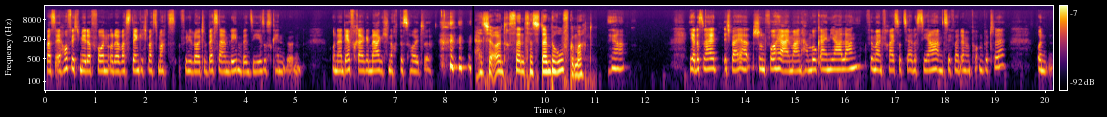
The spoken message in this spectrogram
was erhoffe ich mir davon oder was denke ich, was macht es für die Leute besser im Leben, wenn sie Jesus kennen würden? Und an der Frage nage ich noch bis heute. das ist ja auch interessant. Das hast du deinen Beruf gemacht. Ja. Ja, das war halt, ich war ja schon vorher einmal in Hamburg ein Jahr lang für mein freies soziales Jahr im CVM in Poppenbüttel. Und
